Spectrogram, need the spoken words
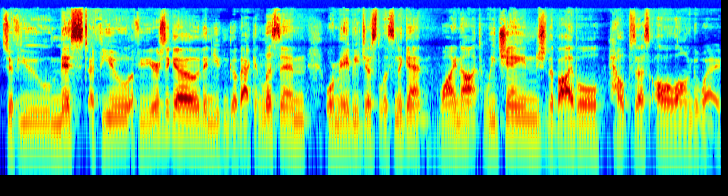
So if you missed a few a few years ago, then you can go back and listen, or maybe just listen again. Why not? We change. The Bible helps us all along the way.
